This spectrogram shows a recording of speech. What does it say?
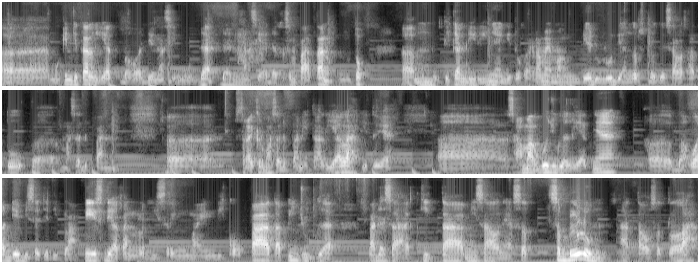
uh, mungkin kita lihat bahwa dia masih muda dan masih ada kesempatan untuk uh, membuktikan dirinya gitu karena memang dia dulu dianggap sebagai salah satu uh, masa depan uh, striker masa depan Italia lah gitu ya. Uh, sama gue juga liatnya uh, bahwa dia bisa jadi pelapis, dia akan lebih sering main di Copa, tapi juga pada saat kita misalnya se sebelum atau setelah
